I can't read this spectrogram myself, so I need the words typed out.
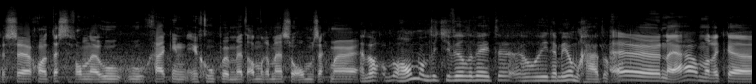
Dus eh, gewoon testen van eh, hoe, hoe ga ik in, in groepen met andere mensen om, zeg maar. En waar- waarom? Omdat je wilde weten hoe je daarmee omgaat? Of? Eh, nou ja, omdat ik eh,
